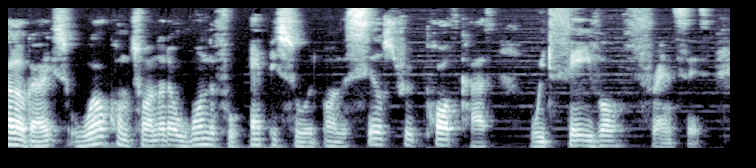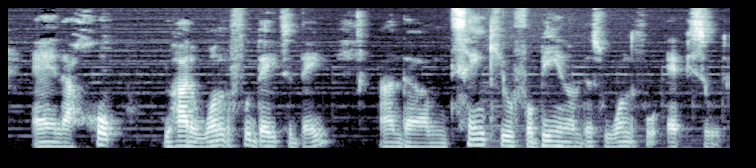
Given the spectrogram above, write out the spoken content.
Hello, guys. Welcome to another wonderful episode on the Sales Trip podcast with Favour Francis. And I hope you had a wonderful day today. And um, thank you for being on this wonderful episode.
